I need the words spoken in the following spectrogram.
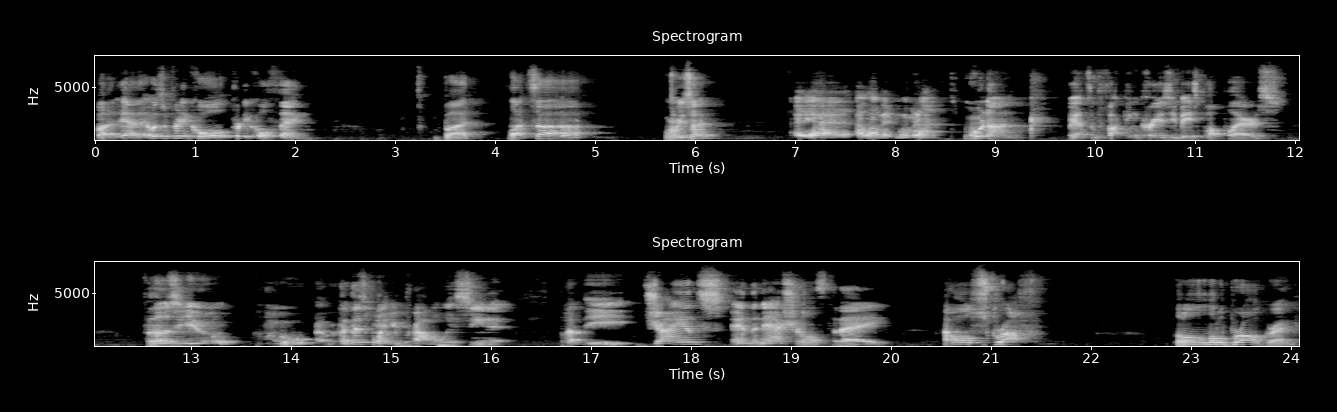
but yeah, it was a pretty cool, pretty cool thing. But let's uh, what were you saying? Uh, yeah, I love it. Moving on. Moving on, we got some fucking crazy baseball players. For those of you who, at this point, you've probably seen it, but the Giants and the Nationals today had a little scruff, a little little brawl, Greg.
